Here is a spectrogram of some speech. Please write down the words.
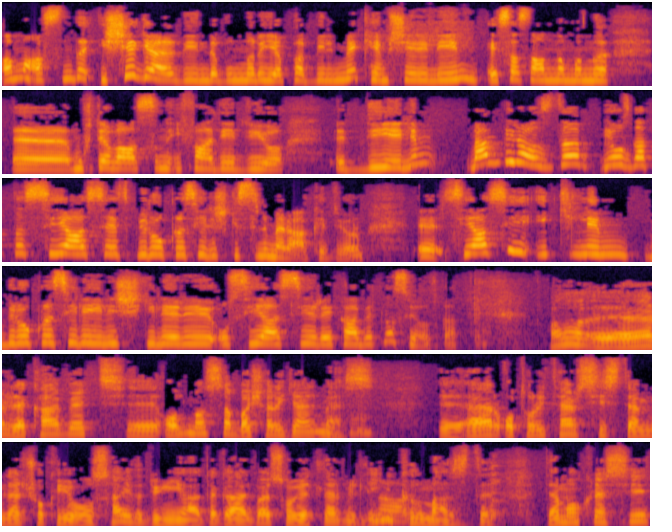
Ama aslında işe geldiğinde bunları yapabilmek hemşeriliğin esas anlamını, e, muhtevasını ifade ediyor e, diyelim. Ben biraz da Yozgat'ta siyaset, bürokrasi ilişkisini merak ediyorum. E, siyasi iklim, bürokrasiyle ilişkileri, o siyasi rekabet nasıl Yozgat'ta? Ama e, eğer rekabet e, olmazsa başarı gelmez. E, Eğer otoriter sistemler çok iyi olsaydı dünyada galiba Sovyetler Birliği Doğru. yıkılmazdı. Demokrasi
